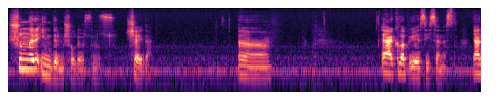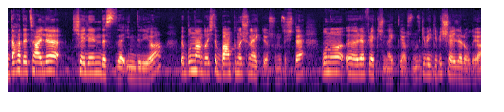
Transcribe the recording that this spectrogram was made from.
şunları indirmiş oluyorsunuz şeyde. Ee, eğer club üyesiyseniz. Yani daha detaylı şeylerini de size indiriyor. Ve bundan dolayı işte bump'ına şunu ekliyorsunuz işte. Bunu e, reflection'a ekliyorsunuz gibi gibi şeyler oluyor.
